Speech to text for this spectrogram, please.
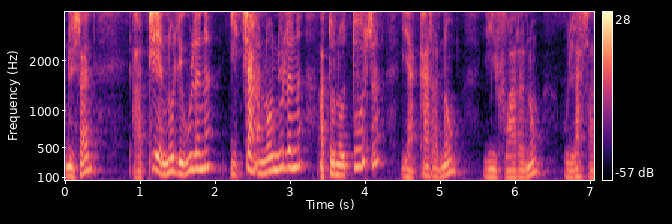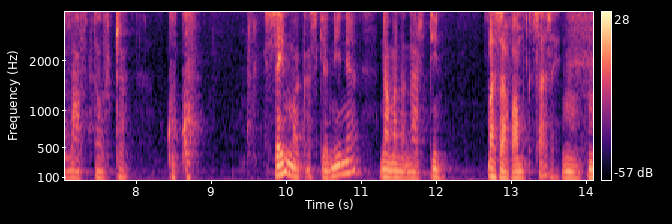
noho izany atrehanao le olana itsahanao ny olana ataonao tohatra iakaranao ivoaranao ho lasa lavidavitra kokoa zay no mahakasika an'iny a namana anaritiana mazava amiko tsara e mhm.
